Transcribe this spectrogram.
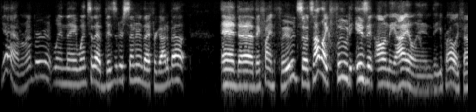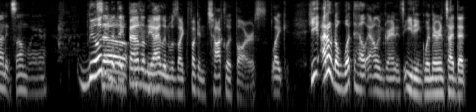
Yeah, remember when they went to that visitor center that I forgot about? And uh, they find food, so it's not like food isn't on the island. You probably found it somewhere. The only thing that they found on the island was like fucking chocolate bars. Like he, I don't know what the hell Alan Grant is eating when they're inside that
